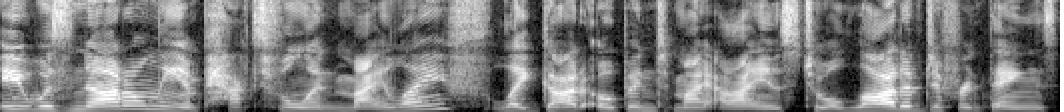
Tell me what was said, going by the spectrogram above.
it was not only impactful in my life, like God opened my eyes to a lot of different things.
